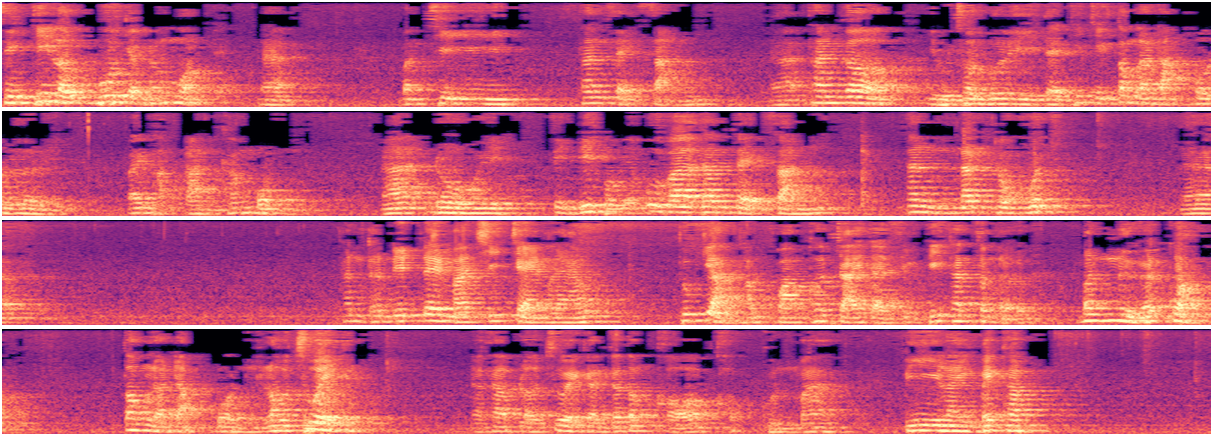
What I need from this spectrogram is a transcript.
สิ่งที่เราพูดกันทั้งหมดเนี่ยนะบัญชีท่านเสกสรรนะฮะท่านก็อยู่ชนบุรีแต่ที่จริงต้องระดับบนเลย ไปผักดันข้างบน นะโดยสิ่งที่ผมจะพูดว่าท่านเสกสรรท่านนัทวุฒินะฮะท่านธนิตได้มาชี้แจงแล้ว ทุกอย่างทำความเข้าใจแต่สิ่งที่ท่านเสนอ มันเหนือกว่า ต้องระดับบนเราช่วยกันนะครับ เราช่วยกันก็ต้องขอขอบคุณมาก มีอะไรไหมครับ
